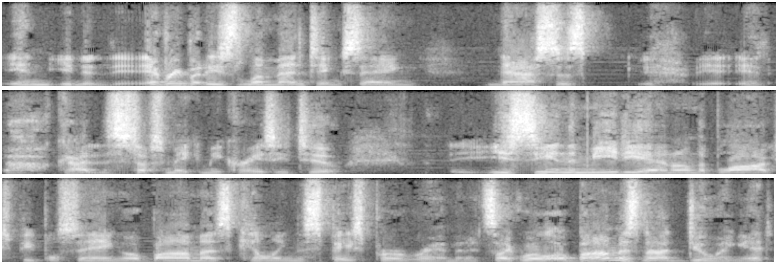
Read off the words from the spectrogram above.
in, in, everybody's lamenting, saying NASA's. It, it, oh God, this stuff's making me crazy too you see in the media and on the blogs people saying Obama's killing the space program, and it's like, well, Obama's not doing it,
